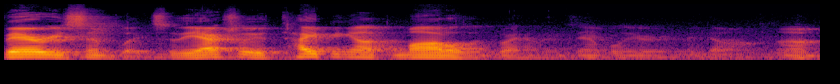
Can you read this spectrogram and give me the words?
very simply. So the actually typing out the models, do I have an example here? I don't. Um,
